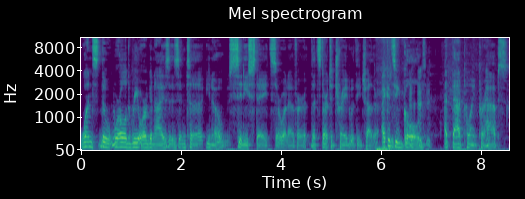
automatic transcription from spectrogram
once the world reorganizes into you know city states or whatever that start to trade with each other i could see gold at that point perhaps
